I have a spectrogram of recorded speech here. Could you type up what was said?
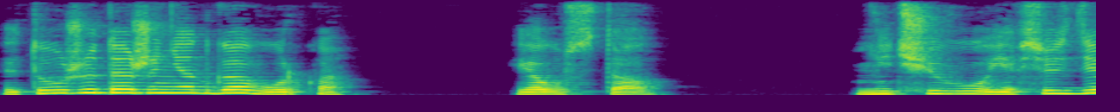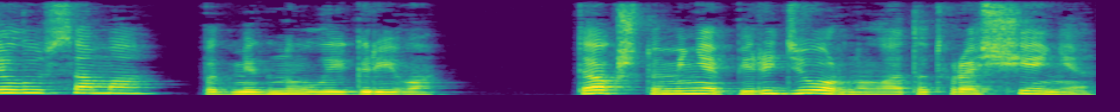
Это уже даже не отговорка. Я устал. «Ничего, я все сделаю сама», — подмигнула игриво. Так, что меня передернуло от отвращения.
